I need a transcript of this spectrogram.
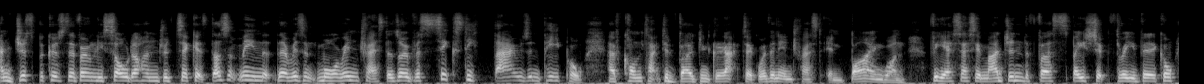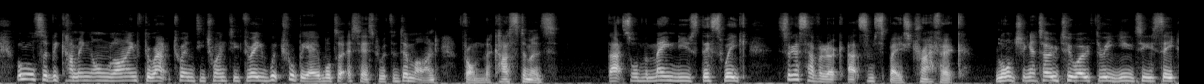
And just because they've only sold 100 tickets doesn't mean that there isn't more interest, as over 60,000 people have contacted Virgin Galactic with an interest in buying one. VSS Imagine, the first Spaceship 3 vehicle, will also be coming online throughout 2023, which will be able to assist with the demand from the customers. That's all the main news this week, so let's have a look at some space traffic launching at 0203 UTC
